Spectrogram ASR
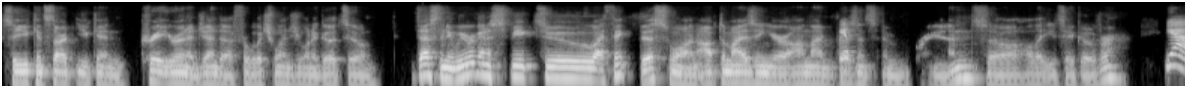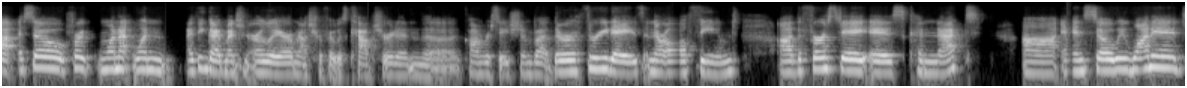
So you can start you can create your own agenda for which ones you want to go to Destinee we were going to speak to i think this one optimizing your online presence yep. and brand so i'll let you take over yeah. So for when I, when I think I mentioned earlier, I'm not sure if it was captured in the conversation, but there are three days and they're all themed. Uh, the first day is connect, uh, and so we wanted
